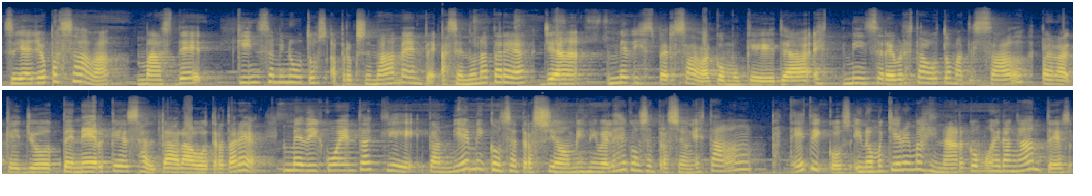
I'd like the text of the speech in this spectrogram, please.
Si ya yo pasaba más de 15 minutos aproximadamente haciendo una tarea, ya me dispersaba, como que ya mi cerebro estaba automatizado para que yo tener que saltar a otra tarea. Me di cuenta que también mi concentración, mis niveles de concentración estaban patéticos y no me quiero imaginar cómo eran antes.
